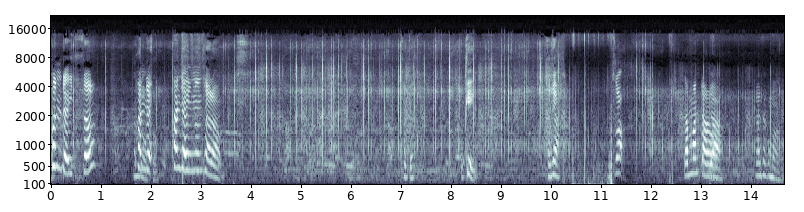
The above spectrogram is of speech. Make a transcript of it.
판자 있어? 판자. 판자 있는 사람. 가자. 오케이. 가자. 됐어. 나만 따라. 야, 야 잠깐만.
